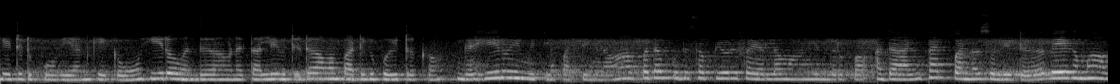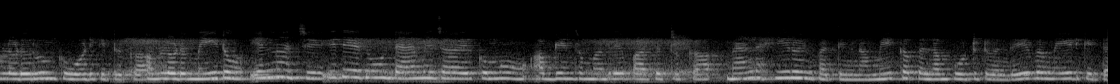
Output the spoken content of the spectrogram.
கேட்டுட்டு போவியான்னு கேட்கவும் ஹீரோ வந்து அவனை தள்ளி விட்டுட்டு அவன் பாட்டுக்கு போயிட்டுருக்கான் இங்கே ஹீரோயின் வீட்டில் பார்த்தீங்கன்னா அப்போ தான் புதுசாக ப்யூரிஃபையர்லாம் வாங்கியிருந்திருப்பா அதை அன்பேக் பண்ண சொல்லிட்டு வேகமாக அவளோட ரூம்க்கு ஓடிக்கிட்டு இருக்கா. அவளோட மெய்டும் என்னாச்சு? இது எதுவும் டேமேஜ் ஆகிருக்குமோ அப்படின்ற மாதிரியே பார்த்துட்ருக்கா மேலே ஹீரோயின் பார்த்தீங்கன்னா மேக்கப் எல்லாம் போட்டுட்டு வந்து இவன் மெய்ட்கிட்ட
